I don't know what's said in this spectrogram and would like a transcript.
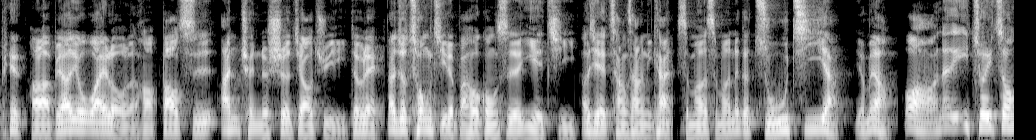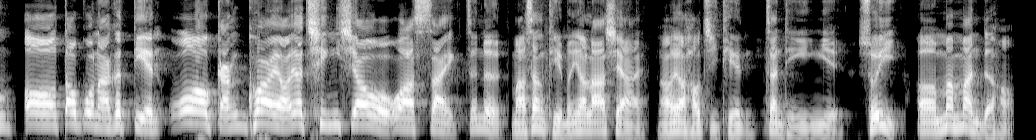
变好了，不要又歪楼了哈。保持安全的社交距离，对不对？那就冲击了百货公司的业绩，而且常常你看什么什么那个足迹呀，有没有？哇，那个一追踪哦，到过哪个点？哇赶快哦，要清销哦！哇塞，真的，马上铁门要拉下来，然后要好几天暂停营业。所以，呃，慢慢的哈，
